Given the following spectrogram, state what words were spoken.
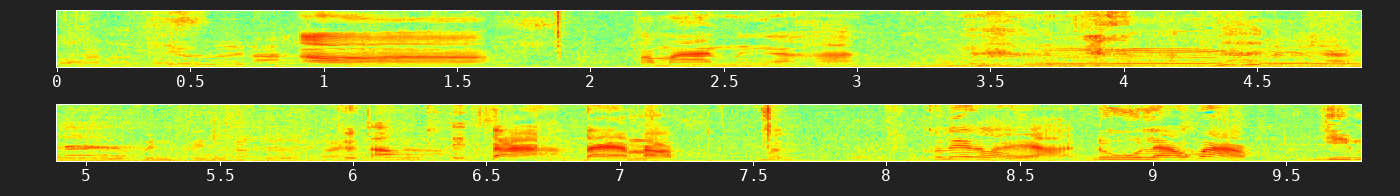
ออกมาก็เยอะเลยนะเอ่อประมาณเนื้อะค่ะอยากดูฟินฟินๆก็คือไว้ก็ต้องติดแต่แต่แบบมันเขาเรียกอะไรอะ ดูแล้วแบบยิ้ม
